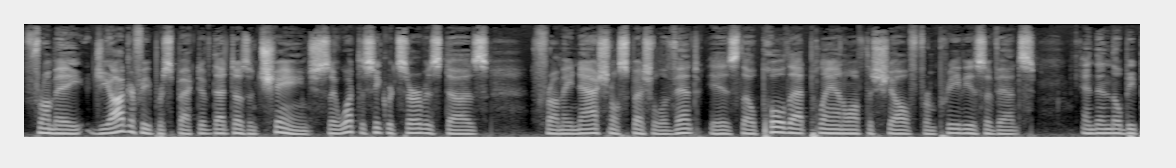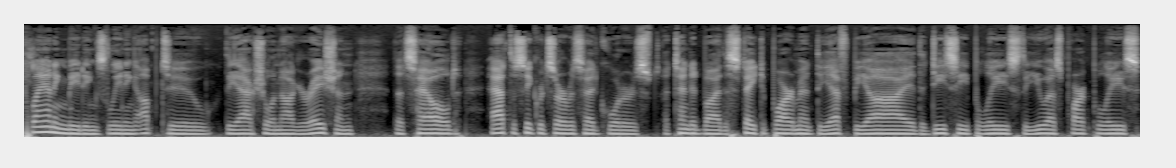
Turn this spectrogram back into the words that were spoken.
from a geography perspective, that doesn't change. So, what the Secret Service does from a national special event is they'll pull that plan off the shelf from previous events, and then there'll be planning meetings leading up to the actual inauguration that's held at the Secret Service headquarters, attended by the State Department, the FBI, the D.C. Police, the U.S. Park Police.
